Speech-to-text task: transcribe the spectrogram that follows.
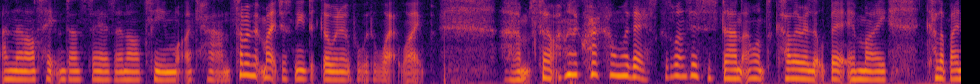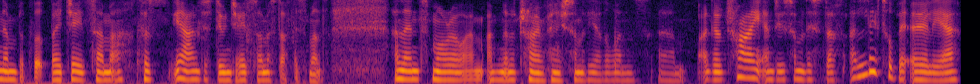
And then I'll take them downstairs and I'll clean what I can. Some of it might just need going over with a wet wipe. Um, so I'm going to crack on with this because once this is done I want to colour a little bit in my colour by number book by Jade Summer because yeah I'm just doing Jade Summer stuff this month and then tomorrow I'm, I'm going to try and finish some of the other ones. Um, I'm going to try and do some of this stuff a little bit earlier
